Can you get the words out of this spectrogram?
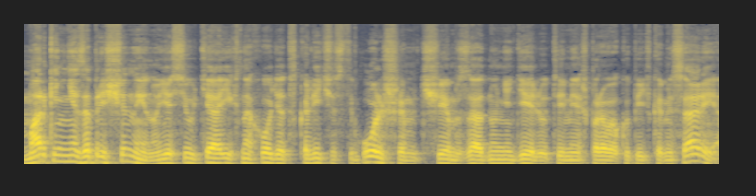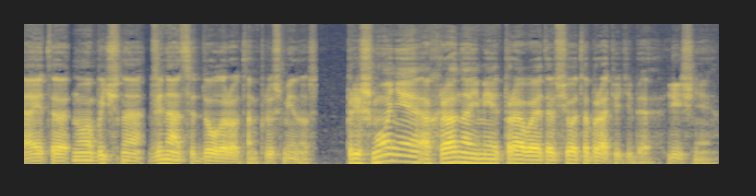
Марки не запрещены, но если у тебя их находят в количестве большем, чем за одну неделю ты имеешь право купить в комиссарии, а это, ну, обычно 12 долларов там плюс-минус, при шмоне охрана имеет право это все отобрать у тебя лишнее.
